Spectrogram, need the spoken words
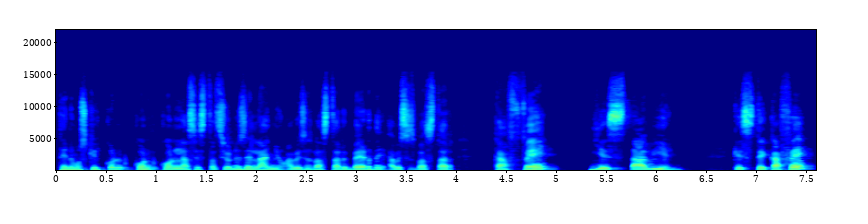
tenemos que ir con, con- con las estaciones del año. A veces va a estar verde, a veces va a estar café y está bien que esté café.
